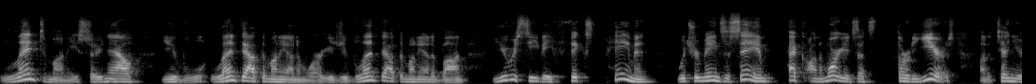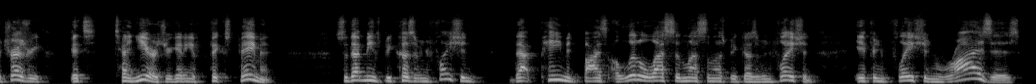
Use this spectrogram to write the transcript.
lent money, so now you've lent out the money on a mortgage, you've lent out the money on a bond, you receive a fixed payment which remains the same. Heck, on a mortgage, that's 30 years. On a 10 year treasury, it's 10 years. You're getting a fixed payment. So that means because of inflation, that payment buys a little less and less and less because of inflation. If inflation rises,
